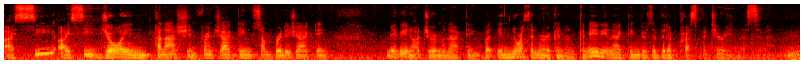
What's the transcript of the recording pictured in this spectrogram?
I see, I see joy and panache in French acting, some British acting, maybe not German acting, but in North American and Canadian acting, there's a bit of Presbyterianness in it.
